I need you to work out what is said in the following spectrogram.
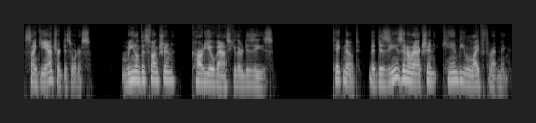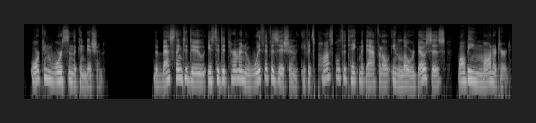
psychiatric disorders, renal dysfunction, cardiovascular disease. Take note that disease interaction can be life threatening or can worsen the condition. The best thing to do is to determine with a physician if it's possible to take modafinil in lower doses while being monitored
